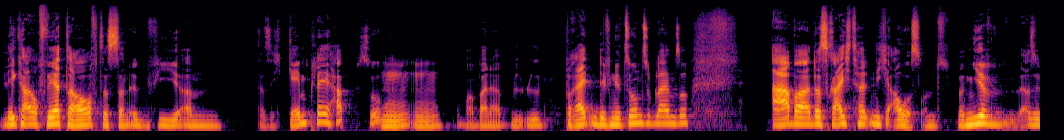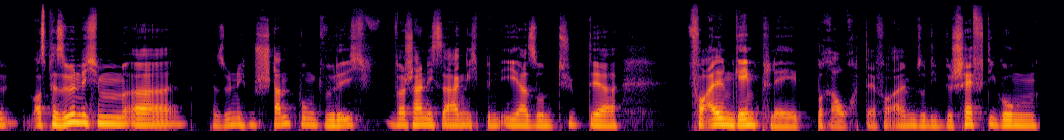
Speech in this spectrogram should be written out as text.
lege auch Wert darauf, dass dann irgendwie, ähm, dass ich Gameplay habe, so, Mhm, mhm. um mal bei einer breiten Definition zu bleiben, so. Aber das reicht halt nicht aus. Und bei mir, also aus persönlichem, äh, persönlichem Standpunkt würde ich wahrscheinlich sagen, ich bin eher so ein Typ, der vor allem Gameplay braucht, der vor allem so die Beschäftigung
